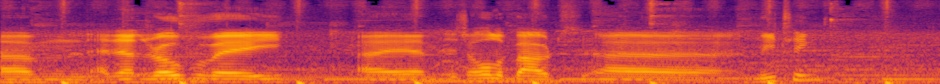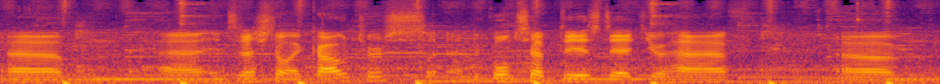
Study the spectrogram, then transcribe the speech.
Um, and then Roverway um, is all about uh, meeting, um, uh, international encounters. And the concept is that you have um,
